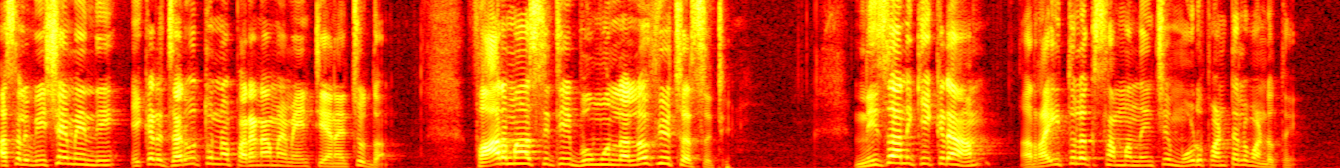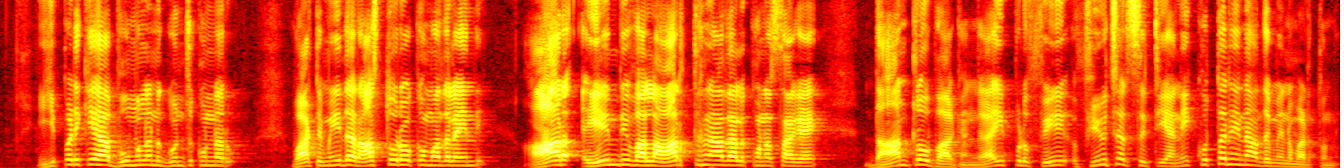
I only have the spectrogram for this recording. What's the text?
అసలు విషయం ఏంది ఇక్కడ జరుగుతున్న పరిణామం ఏంటి అనేది చూద్దాం. ఫార్మాసిటీ భూములలో ఫ్యూచర్ సిటీ. నిజానికి ఇక్కడ రైతులకు సంబంధించి మూడు పంటలు పండుతాయి. ఇప్పటికే ఆ భూములను గుంజుకున్నారు. వాటి మీద రాస్తూరోకం మొదలైంది. ఆర్ ఏంది వాళ్ళ ఆర్థనాదాలు కొనసాగాయి? దాంట్లో భాగంగా ఇప్పుడు ఫ్యూ ఫ్యూచర్ సిటీ అని కొత్త నినాదం వినబడుతుంది.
